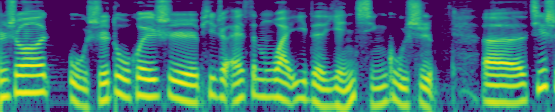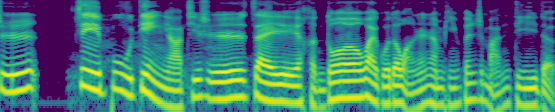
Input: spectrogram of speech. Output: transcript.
人说五十度灰是披着 S M Y E 的言情故事，呃，其实这部电影啊，其实在很多外国的网站上评分是蛮低的。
